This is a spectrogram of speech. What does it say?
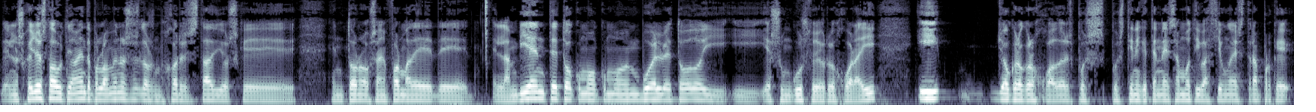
en los que yo he estado últimamente, por lo menos, es de los mejores estadios que en torno, o sea, en forma de, de el ambiente, todo como, como envuelve todo y, y, es un gusto, yo creo, jugar ahí. Y yo creo que los jugadores pues, pues tienen que tener esa motivación extra porque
